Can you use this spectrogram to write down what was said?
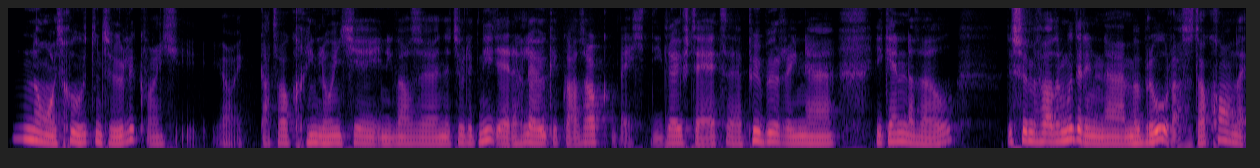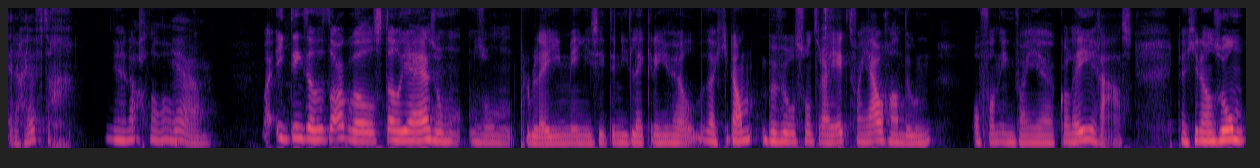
nooit goed natuurlijk, want je, ja, ik had ook geen lontje en ik was eh, natuurlijk niet erg leuk. Ik was ook een beetje die leeftijd, eh, puber en eh, je kent dat wel. Dus mijn vader en moeder en mijn broer was het ook gewoon erg heftig. ja, dat geloof ik. Ja. Maar ik denk dat het ook wel, stel jij zo'n zo'n probleem en je zit er niet lekker in je vel, dat je dan bijvoorbeeld zo'n traject van jou gaat doen, of van een van je collega's, dat je dan zo'n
